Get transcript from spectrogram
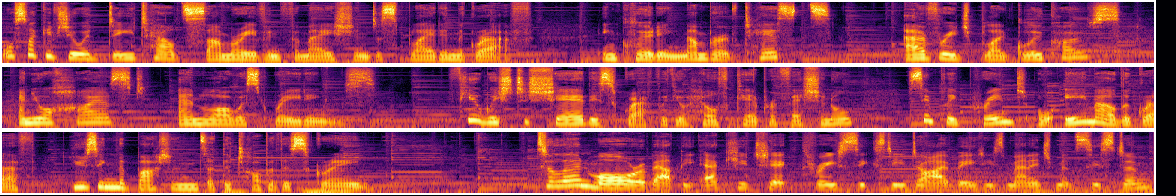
also gives you a detailed summary of information displayed in the graph, including number of tests, average blood glucose, and your highest and lowest readings. If you wish to share this graph with your healthcare professional, simply print or email the graph using the buttons at the top of the screen. To learn more about the Accu-Chek 360 Diabetes Management System,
